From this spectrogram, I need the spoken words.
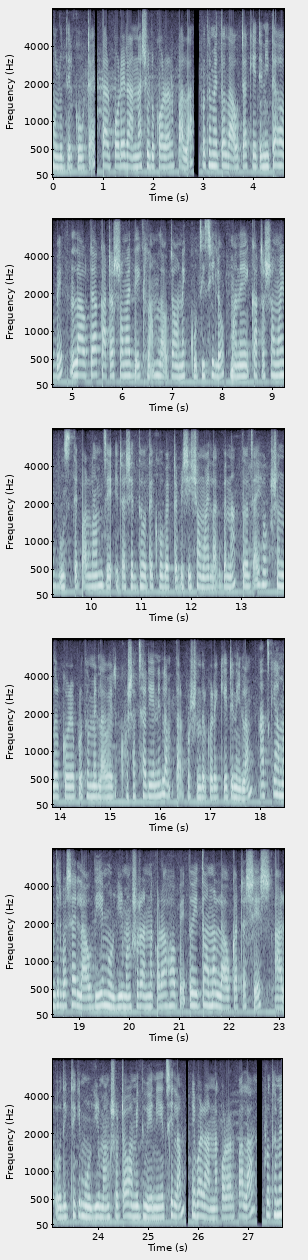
হলুদের কৌটায়। তারপরে রান্না শুরু করার পালা। প্রথমে তো লাউটা কেটে নিতে হবে। লাউটা কাটার সময় দেখলাম লাউটা অনেক কুচি ছিল। মানে কাটার সময় বুঝতে পারলাম যে এটা সেদ্ধ হতে খুব একটা বেশি সময় লাগবে না। তো যাই হোক, সুন্দর করে প্রথমে লাউয়ের খোসা ছাড়িয়ে নিলাম, তারপর সুন্দর করে কেটে নিলাম। আজকে আমাদের বাসায় লাউ দিয়ে মুরগির মাংস রান্না করা হবে। তো এই তো আমার লাউ কাটা শেষ। আর ওদিক থেকে মুরগির মাংসটাও আমি ধুয়ে নিয়েছিলাম। এবার রান্না করার পালা। প্রথমে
